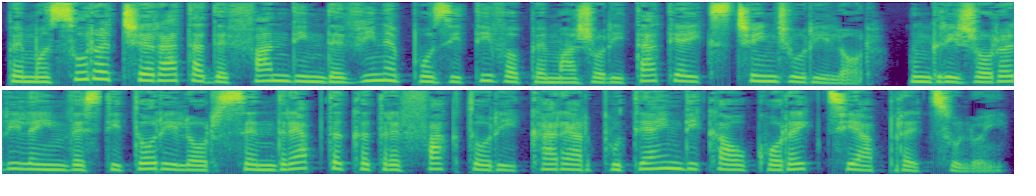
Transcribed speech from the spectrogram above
Pe măsură ce rata de funding devine pozitivă pe majoritatea exchange-urilor, îngrijorările investitorilor se îndreaptă către factorii care ar putea indica o corecție a prețului.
